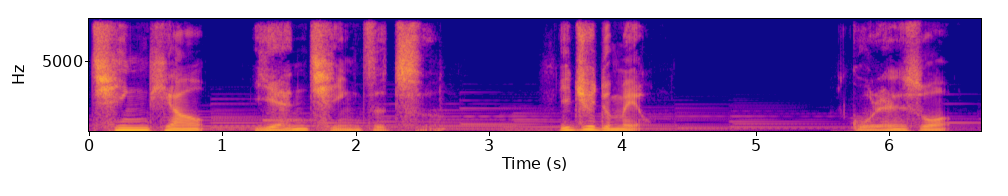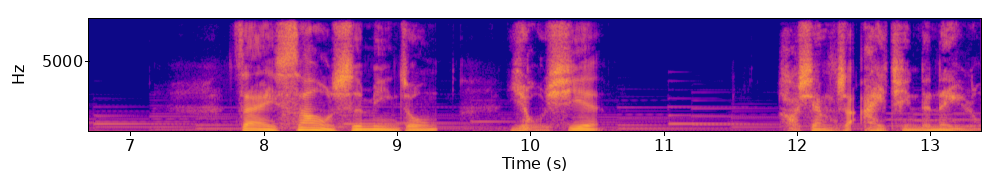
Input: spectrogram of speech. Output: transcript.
轻佻言情之词，一句都没有。古人说，在少司命中，有些好像是爱情的内容，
